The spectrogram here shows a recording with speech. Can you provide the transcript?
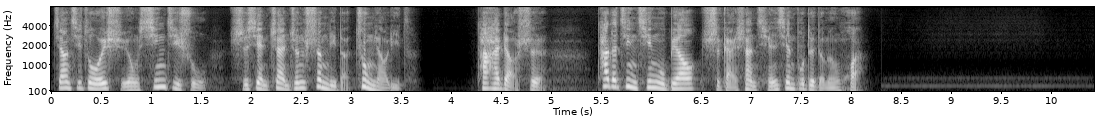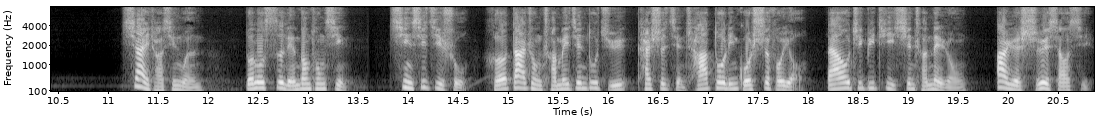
将其作为使用新技术实现战争胜利的重要例子。他还表示，他的近期目标是改善前线部队的文化。下一条新闻：俄罗斯联邦通信、信息技术和大众传媒监督局开始检查多邻国是否有 LGBT 宣传内容。二月、十月消息。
